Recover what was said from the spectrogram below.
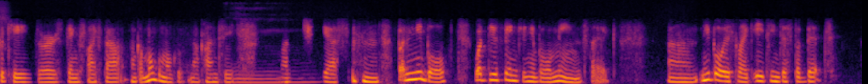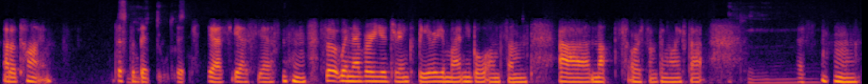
cookies or things like that. なんかもぐもぐな感じ。うーん Munch. Yes. mhm. But nibble, what do you think nibble means? Like, um, nibble is like eating just a bit at a time. Just a つまむっ bit. てことです bit. か Yes, yes, yes. mhm. So whenever you drink beer, you might nibble on some uh, nuts or something like that. うーん Yes. mhm.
